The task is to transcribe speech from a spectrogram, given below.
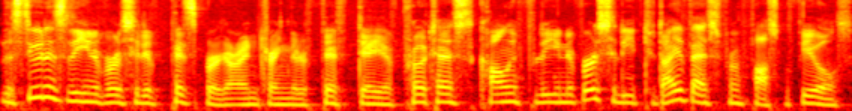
The students of the University of Pittsburgh are entering their fifth day of protest, calling for the university to divest from fossil fuels.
